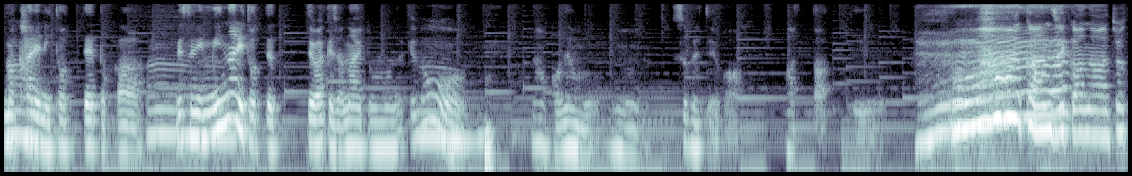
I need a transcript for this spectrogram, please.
まあ、うん。彼にとってとか、うん。別にみんなにとってってわけじゃないと思うんだけど、うんなんかでも、うん、全てがあったっていう。えー。感じかな。ちょっ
